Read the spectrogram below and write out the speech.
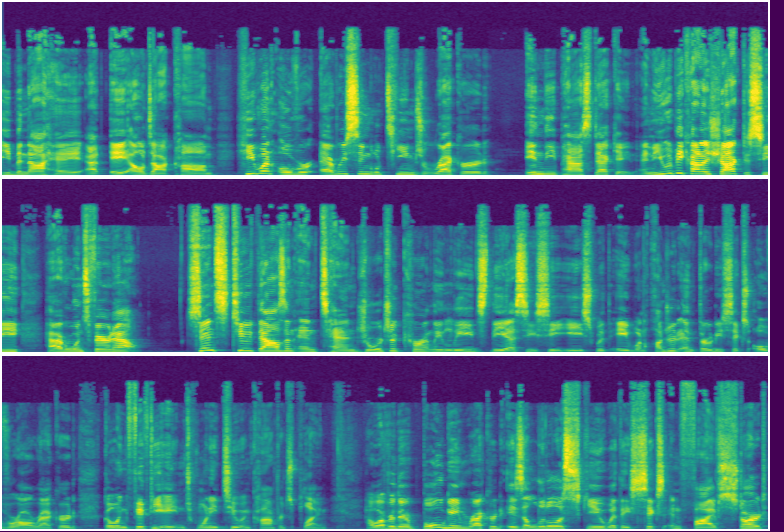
Inabinett at AL.com, he went over every single team's record in the past decade, and you would be kind of shocked to see how everyone's fared out. Since 2010, Georgia currently leads the SEC East with a 136 overall record, going 58 and 22 in conference play. However, their bowl game record is a little askew with a 6 and 5 start,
